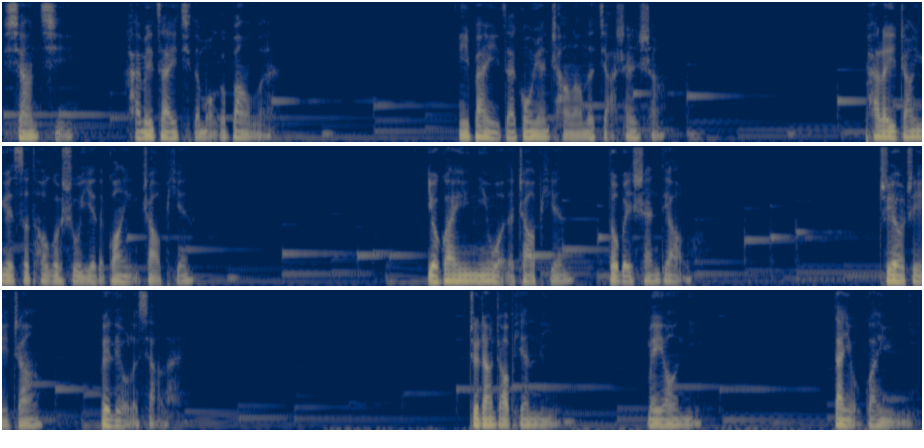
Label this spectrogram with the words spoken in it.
想起还没在一起的某个傍晚。你半倚在公园长廊的假山上，拍了一张月色透过树叶的光影照片。有关于你我的照片都被删掉了，只有这一张被留了下来。这张照片里没有你，但有关于你。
